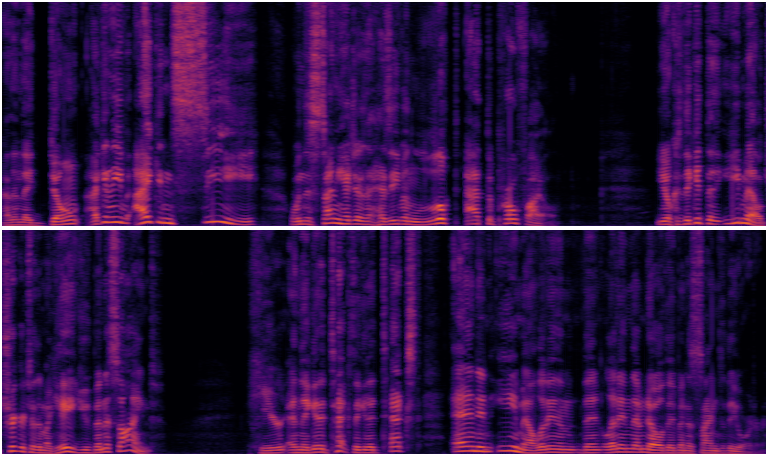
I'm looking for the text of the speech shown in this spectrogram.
and then they don't. I can even I can see when the signing agent has even looked at the profile. You know, because they get the email trigger to them like, "Hey, you've been assigned." here and they get a text they get a text and an email letting them letting them know they've been assigned to the order.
